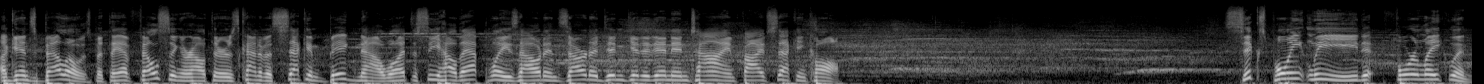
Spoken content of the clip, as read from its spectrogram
against Bellows, but they have Felsinger out there as kind of a second big now. We'll have to see how that plays out, and Zarda didn't get it in in time. Five second call. Six point lead for Lakeland.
